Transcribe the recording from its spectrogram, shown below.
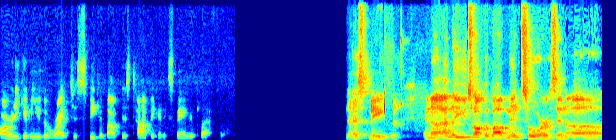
already giving you the right to speak about this topic and expand your platform. That's major. And uh, I know you talk about mentors and uh,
